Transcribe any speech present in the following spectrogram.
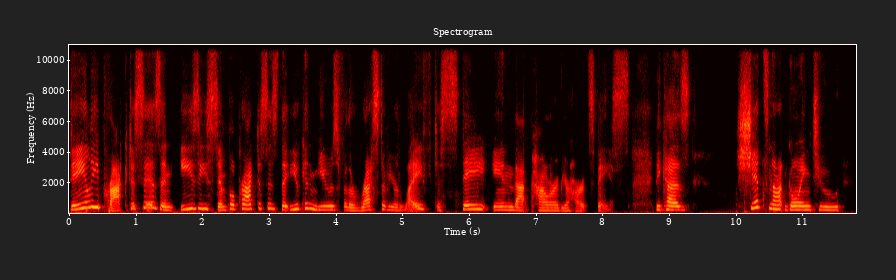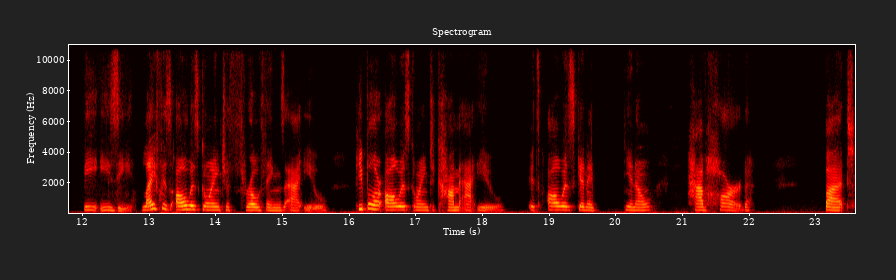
daily practices and easy, simple practices that you can use for the rest of your life to stay in that power of your heart space. Because shit's not going to be easy. Life is always going to throw things at you. People are always going to come at you. It's always going to, you know, have hard. But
